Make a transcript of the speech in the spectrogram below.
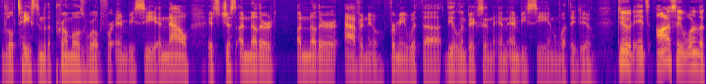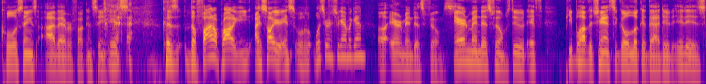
little taste into the promos world for NBC. And now it's just another another avenue for me with the the Olympics and, and NBC and what they do. Dude, it's honestly one of the coolest things I've ever fucking seen. It's because the final product. you- I saw your Inst- what's your Instagram again? Uh, Aaron Mendez Films. Aaron Mendez Films, dude. If people have the chance to go look at that, dude, it is.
